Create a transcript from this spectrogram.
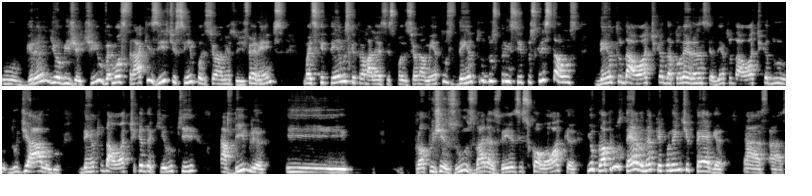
o grande objetivo é mostrar que existe sim posicionamentos diferentes, mas que temos que trabalhar esses posicionamentos dentro dos princípios cristãos, dentro da ótica da tolerância, dentro da ótica do, do diálogo, dentro da ótica daquilo que a Bíblia e próprio Jesus várias vezes coloca, e o próprio Lutero, né? Porque quando a gente pega as, as,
